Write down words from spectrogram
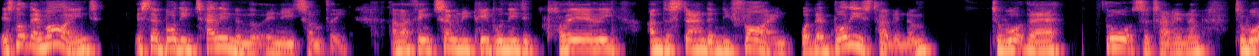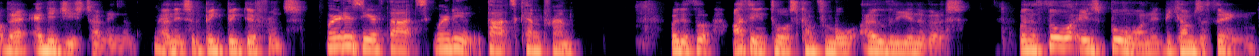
It's not their mind, it's their body telling them that they need something. And I think so many people need to clearly understand and define what their body is telling them to what their thoughts are telling them to what their energy is telling them right. and it's a big big difference where does your thoughts where do thoughts come from where the thought, I think thoughts come from all over the universe. When a thought is born, it becomes a thing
